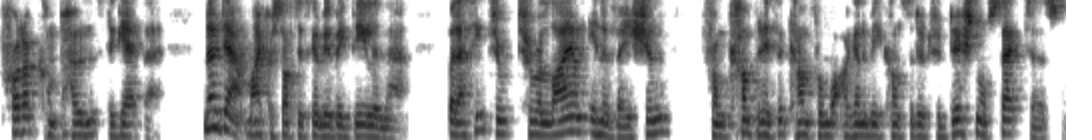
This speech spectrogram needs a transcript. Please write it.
product components to get there. No doubt Microsoft is going to be a big deal in that. But I think to, to rely on innovation from companies that come from what are going to be considered traditional sectors,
